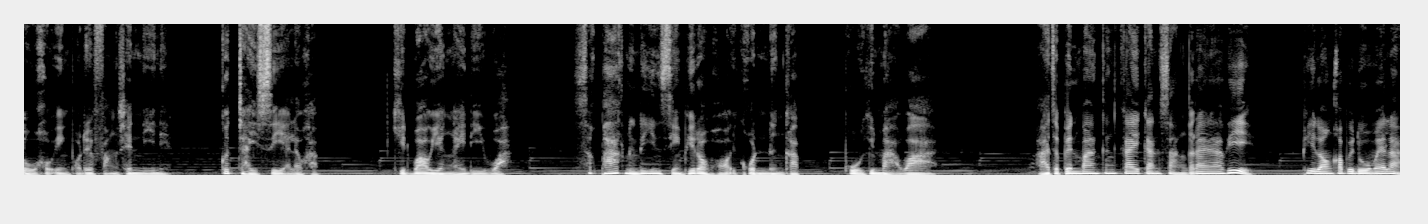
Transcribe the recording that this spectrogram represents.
ตัวเขาเองพอได้ฟังเช่นนี้เนี่ย ก็ใจเสียแล้วครับ คิดว่ายังไงดีวะ สักพักหนึ่งได้ยินเสียงพี่รปภอีกคนหนึ่งครับ พูดขึ้นมาว่า อาจจะเป็นบ้านใกล้ๆกันสั่งก็ได้นะพี่ พี่ลองเข้าไปดูไหมล่ะ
